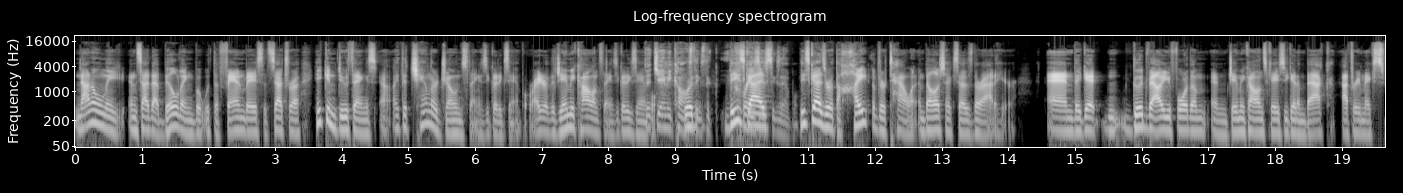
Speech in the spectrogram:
not only inside that building but with the fan base etc he can do things uh, like the chandler jones thing is a good example right? Or the jamie collins thing is a good example. The jamie collins thing's the these guys example. these guys are at the height of their talent and Belichick says they're out of here. And they get good value for them. In jamie collins case you get him back after he makes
